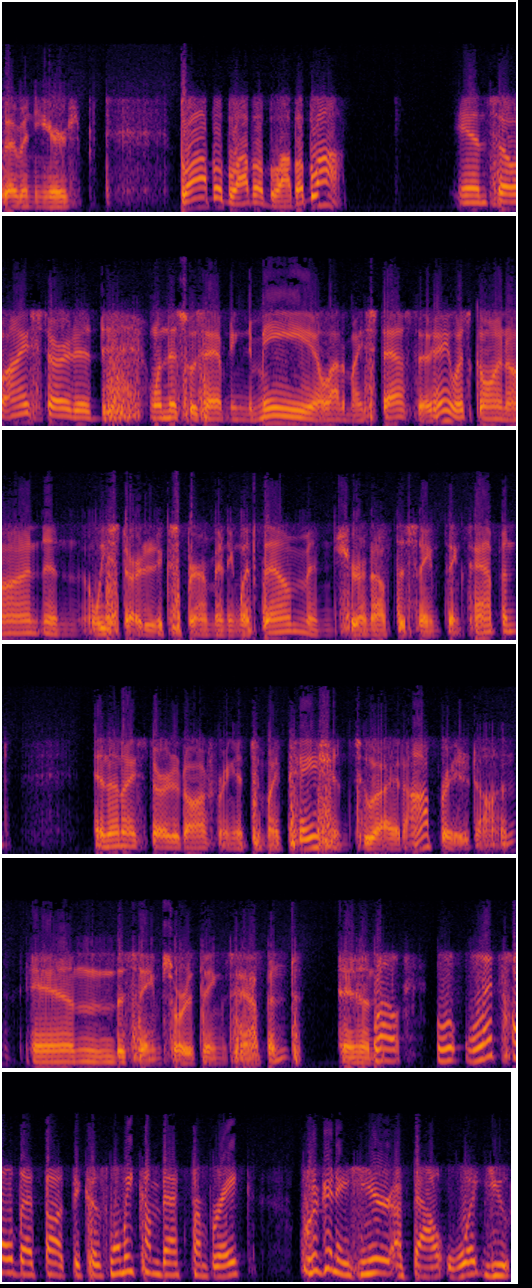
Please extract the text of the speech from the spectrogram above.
seven years. Blah, blah, blah, blah, blah, blah, blah. And so I started, when this was happening to me, a lot of my staff said, hey, what's going on? And we started experimenting with them, and sure enough, the same things happened. And then I started offering it to my patients who I had operated on, and the same sort of things happened. And Well, let's hold that thought because when we come back from break, we're going to hear about what you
